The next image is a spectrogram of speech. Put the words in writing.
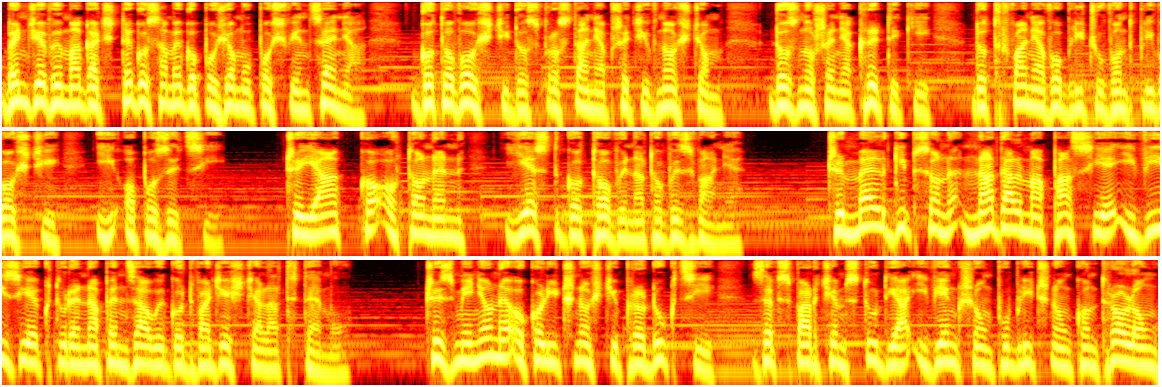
będzie wymagać tego samego poziomu poświęcenia, gotowości do sprostania przeciwnościom, do znoszenia krytyki, do trwania w obliczu wątpliwości i opozycji. Czy ja, Kootonen, jest gotowy na to wyzwanie? Czy Mel Gibson nadal ma pasje i wizje, które napędzały go 20 lat temu? Czy zmienione okoliczności produkcji ze wsparciem studia i większą publiczną kontrolą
